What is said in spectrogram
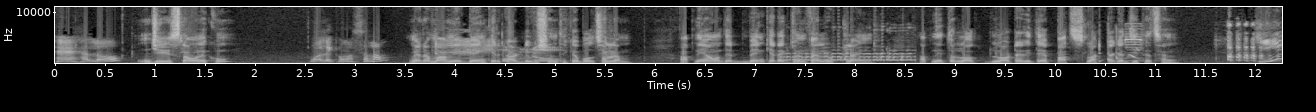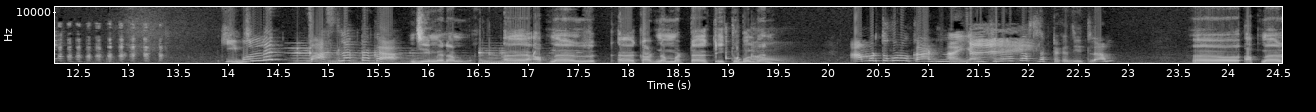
হ্যাঁ হ্যালো জি আসসালামু আলাইকুম ওয়ালাইকুম আসসালাম। ম্যাডাম আমি ব্যাংকের কার্ড ডিভিশন থেকে বলছিলাম। আপনি আমাদের ব্যাংকের একজন ভ্যালুড ক্লায়েন্ট আপনি তো লটারিতে পাঁচ লাখ টাকা জিতেছেন। কি? কি বললেন? পাঁচ লাখ টাকা? জি ম্যাডাম আপনার কার্ড নাম্বারটা কি একটু বলবেন? আমার তো কোনো কার্ড নাই। আমি কীভাবে পাঁচ লাখ টাকা জিতলাম? আপনার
